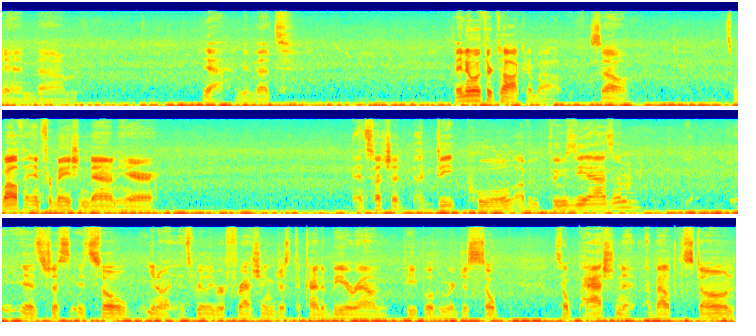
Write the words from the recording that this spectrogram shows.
and um, yeah, I mean that's they know what they're talking about. So it's wealth of information down here, and such a, a deep pool of enthusiasm. It's just it's so you know it's really refreshing just to kind of be around people who are just so so passionate about the stone.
